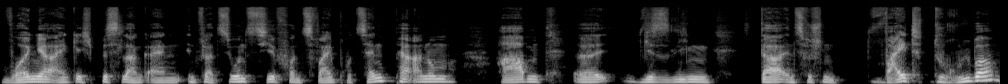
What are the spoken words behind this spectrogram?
wollen ja eigentlich bislang ein Inflationsziel von zwei Prozent per annum haben. Äh, wir liegen da inzwischen weit drüber.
